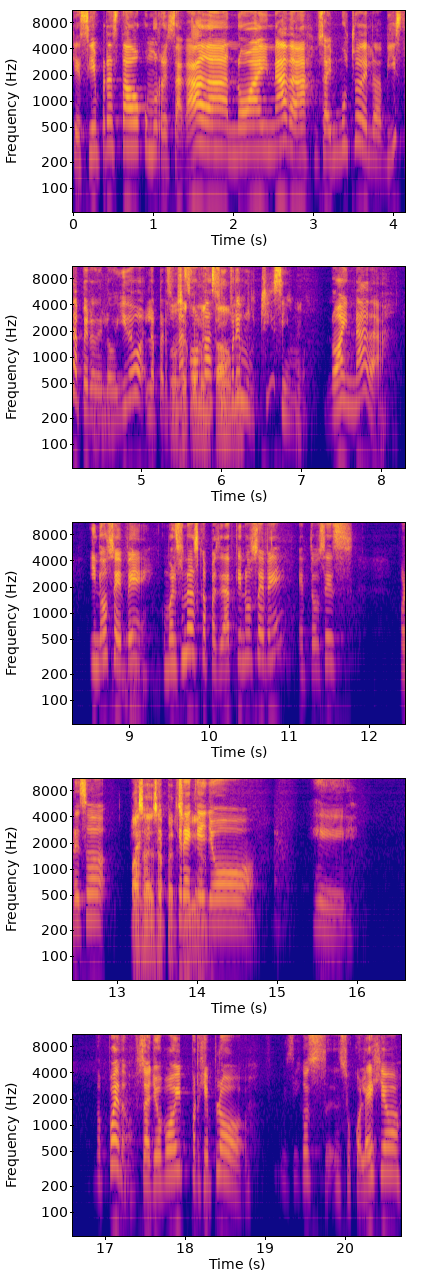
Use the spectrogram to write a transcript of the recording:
que siempre ha estado como rezagada, no hay nada, o sea, hay mucho de la vista, pero del oído, la persona sorda sufre muchísimo, no hay nada y no se ve. Como es una discapacidad que no se ve, entonces, por eso Pasa cree que yo eh, no puedo. O sea, yo voy, por ejemplo, mis hijos en su colegio,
